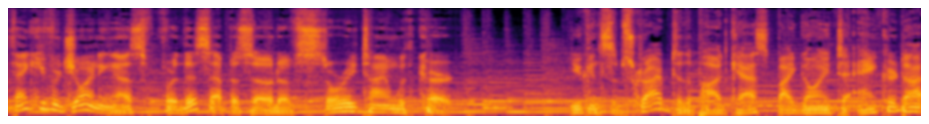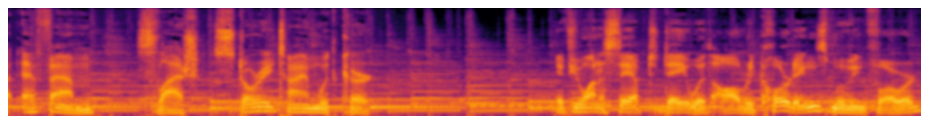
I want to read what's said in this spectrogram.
Thank you for joining us for this episode of Storytime with Kurt. You can subscribe to the podcast by going to anchor.fm slash storytime with Kurt. If you want to stay up to date with all recordings moving forward,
